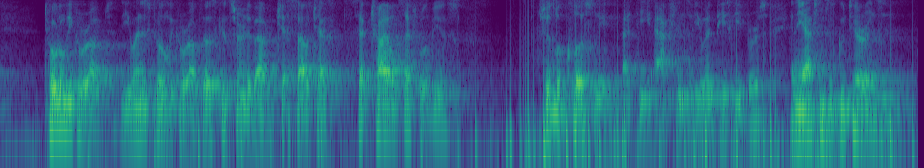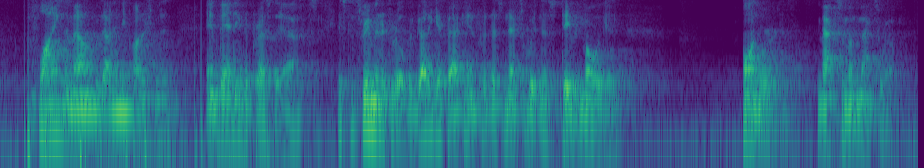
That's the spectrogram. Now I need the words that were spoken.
totally corrupt. The UN is totally corrupt. Those concerned about child sexual abuse should look closely at the actions of UN peacekeepers and the actions of Guterres in flying them out without any punishment and banning the press that asks. It's the three minute drill. We've got to get back in for this next witness, David Mulligan. Onward, Maximum Maxwell.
